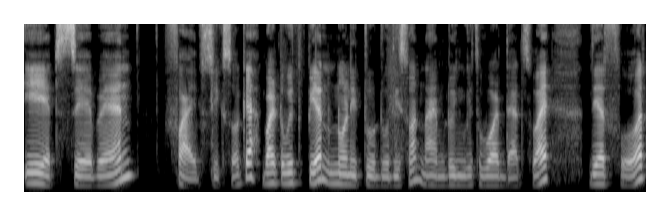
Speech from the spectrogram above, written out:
8756 okay? But with pen no need to do this one. I am doing with word that's why. Therefore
